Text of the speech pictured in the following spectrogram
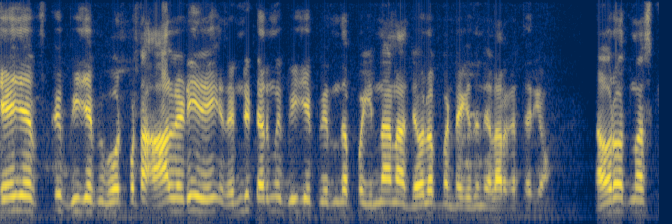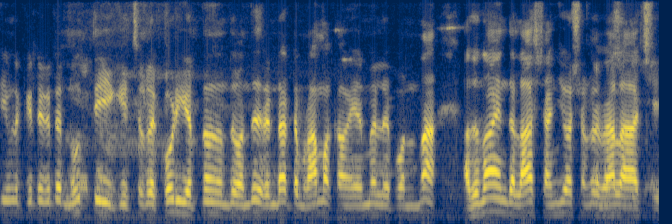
கேஜிஎஃப்க்கு பிஜேபி ஓட் போட்டால் ஆல்ரெடி ரெண்டு டர்மு பிஜேபி இருந்தப்போ என்னென்ன டெவலப்மெண்ட் ஆகுதுன்னு எல்லாருக்கும் தெரியும். நவரத்னா ஸ்கீமில் கிட்டத்தட்ட நூற்றி சில்லற கோடி எடுத்தது வந்து வந்து ரெண்டாட்டம் ராமக்கா எம்எல்ஏ போனோம்னா தான் அதுதான் இந்த லாஸ்ட் அஞ்சு வருஷங்கள் வேலை ஆச்சு.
